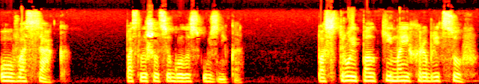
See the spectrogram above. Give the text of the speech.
«О, Васак!» — послышался голос узника. «Построй полки моих храбрецов,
